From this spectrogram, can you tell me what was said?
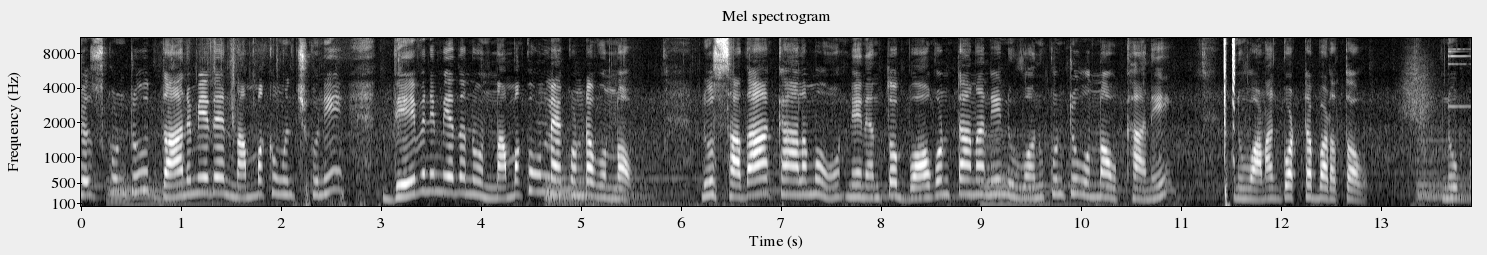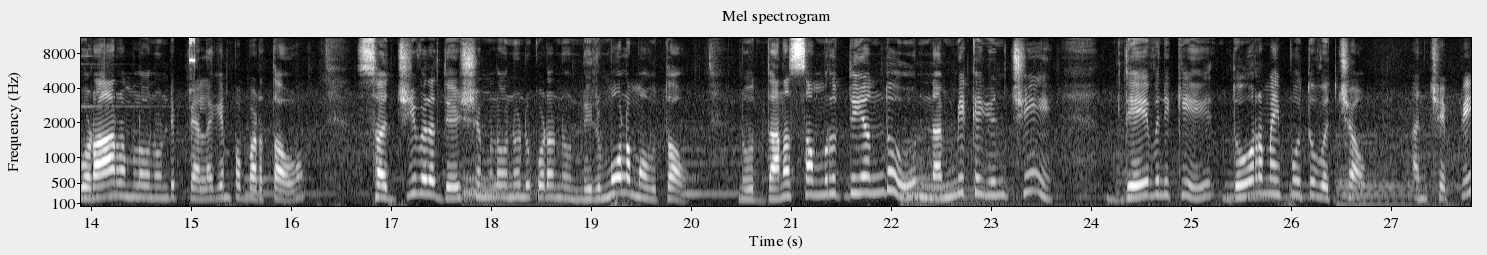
చేసుకుంటూ దాని మీదే నమ్మకం ఉంచుకుని దేవుని మీద నువ్వు నమ్మకం లేకుండా ఉన్నావు. నువ్వు సదాకాలము నేను ఎంతో బాగుంటానని నువ్వు అనుకుంటూ ఉన్నావు కానీ నువ్వు అణగొట్టబడతావు. నువ్వు గుడారంలో నుండి పెళ్ళగింపబడతావు సజీవుల దేశంలో నుండి కూడా నువ్వు నిర్మూలమవుతావు. నువ్వు ధన సమృద్ధి ఎందు నమ్మిక ఉంచి దేవునికి దూరమైపోతూ వచ్చావు అని చెప్పి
